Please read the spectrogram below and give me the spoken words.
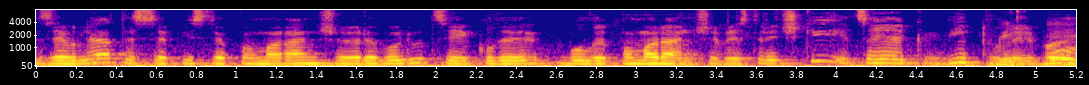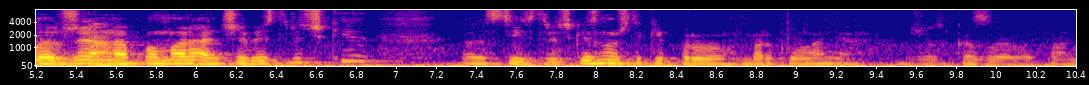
з'являтися після помаранчевої революції, коли були помаранчеві стрічки, і це як відповідь, Відповідь, була вже так. на помаранчеві стрічки. Е, Ці стрічки знову ж таки про маркування вже сказала пані.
